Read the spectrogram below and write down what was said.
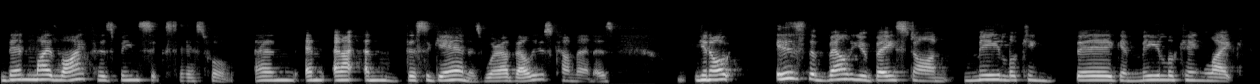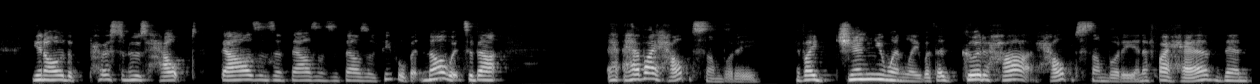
then my life has been successful. And and and I, and this again is where our values come in. Is you know is the value based on me looking big and me looking like you know the person who's helped thousands and thousands and thousands of people but no it's about have i helped somebody have i genuinely with a good heart helped somebody and if i have then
